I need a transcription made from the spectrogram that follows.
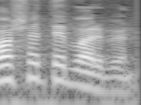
বসাতে পারবেন।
